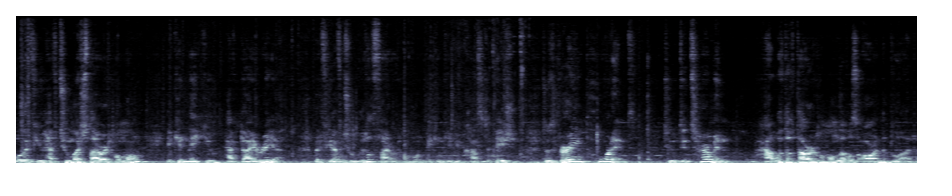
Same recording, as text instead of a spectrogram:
Well, if you have too much thyroid hormone, it can make you have diarrhea. But if you have too little thyroid hormone, it can give you constipation. So it's very important to determine how what the thyroid hormone levels are in the blood,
